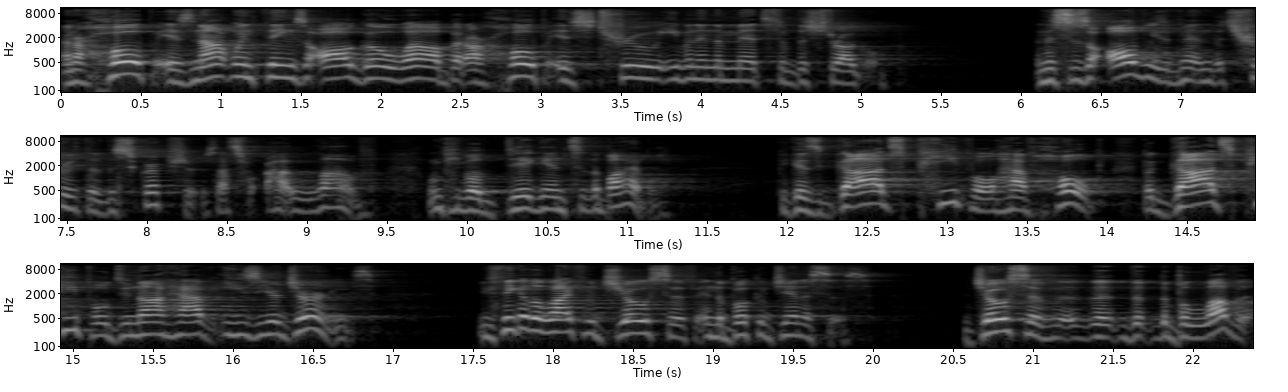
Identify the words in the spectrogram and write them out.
And our hope is not when things all go well, but our hope is true even in the midst of the struggle. And this has always been the truth of the scriptures. That's what I love when people dig into the Bible. Because God's people have hope, but God's people do not have easier journeys. You think of the life of Joseph in the book of Genesis. Joseph, the, the, the beloved,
